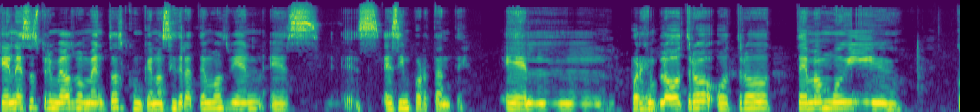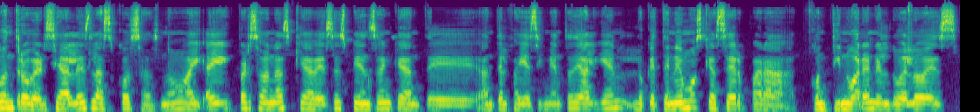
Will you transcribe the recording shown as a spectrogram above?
en esos primeros momentos con que nos hidratemos bien es, es, es importante. El, por ejemplo, otro, otro tema muy controversiales las cosas, ¿no? Hay, hay, personas que a veces piensan que ante, ante el fallecimiento de alguien, lo que tenemos que hacer para continuar en el duelo es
